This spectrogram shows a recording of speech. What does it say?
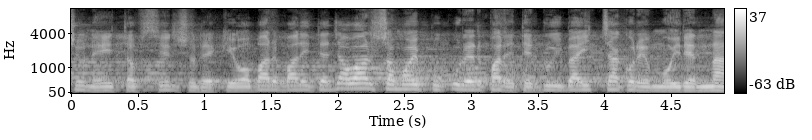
শুনে, এই তফসির শুনে কেউ আবার বাড়িতে যাওয়ার সময় পুকুরের পানিতে ডুইবা ইচ্ছা করে মইরেন না।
